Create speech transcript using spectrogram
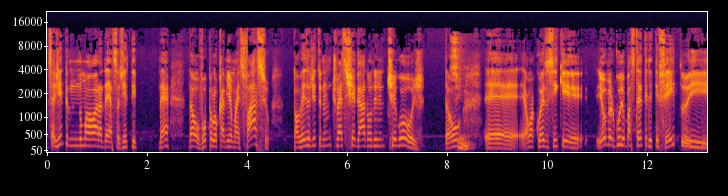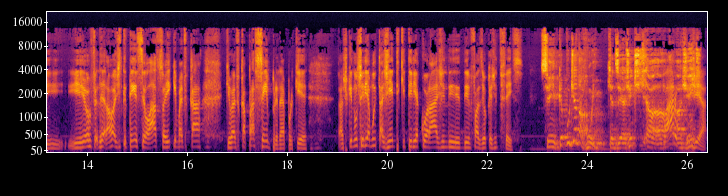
Se a gente, numa hora dessa, a gente, né, não, vou pelo caminho mais fácil, talvez a gente não tivesse chegado onde a gente chegou hoje. Então, é, é uma coisa assim que eu me orgulho bastante de ter feito e, e eu, federal, a gente tem esse laço aí que vai ficar, que vai ficar para sempre, né? Porque acho que não seria muita gente que teria coragem de, de fazer o que a gente fez. Sim, porque podia dar ruim. Quer dizer, a gente. A, claro a gente, podia.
